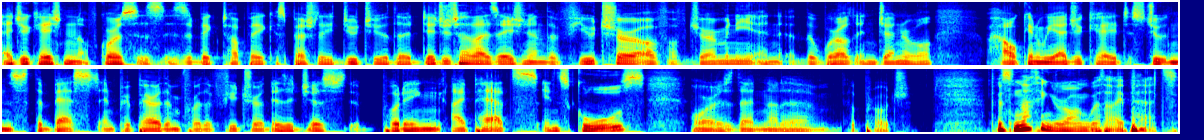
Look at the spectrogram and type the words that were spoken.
Education, of course, is, is a big topic, especially due to the digitalization and the future of, of Germany and the world in general. How can we educate students the best and prepare them for the future? Is it just putting iPads in schools, or is that not an approach? There's nothing wrong with iPads,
